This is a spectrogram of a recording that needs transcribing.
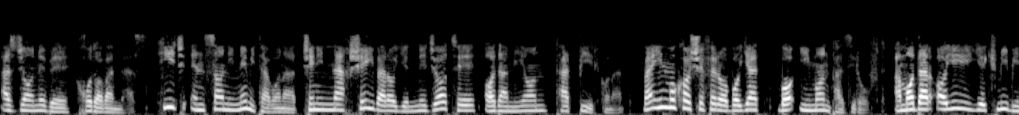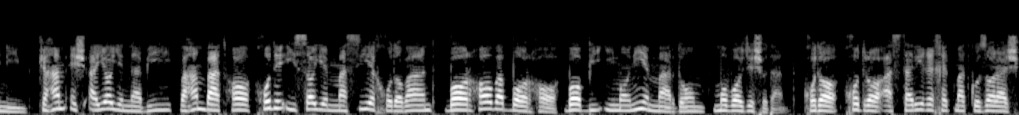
از جانب خداوند است. هیچ انسانی نمی‌تواند چنین نقشه‌ای برای نجات آدمیان تدبیر کند. و این مکاشفه را باید با ایمان پذیرفت. اما در آیه یک می‌بینیم که هم اشعیای نبی و هم بعدها خود عیسی مسیح خداوند بارها و بارها با بی ایمانی مردم مواجه شدند. خدا خود را از طریق خدمتگزارش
